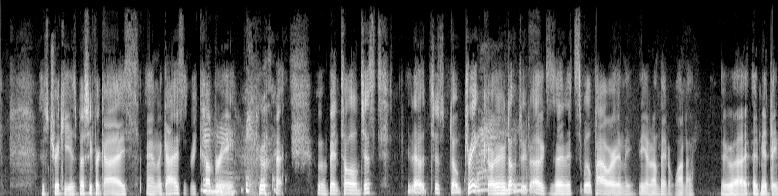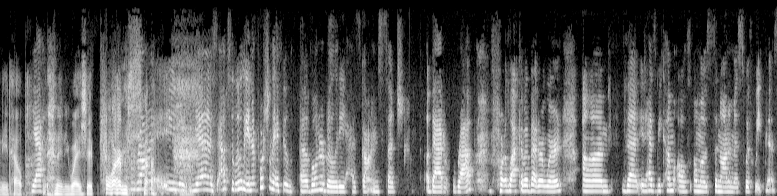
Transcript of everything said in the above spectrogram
is tricky, especially for guys and the guys in recovery mm-hmm. who, who have been told just you know just don't drink right. or don't do drugs, and it's willpower, and they you know they don't want to to uh, admit they need help yeah. in any way, shape, or form. Right. yes, absolutely. And unfortunately, I feel uh, vulnerability has gotten such a bad rap, for lack of a better word, um, that it has become almost synonymous with weakness.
